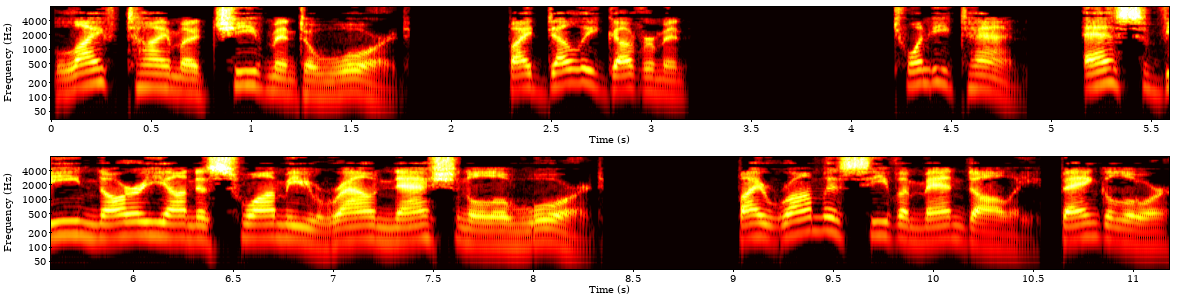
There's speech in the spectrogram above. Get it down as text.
Lifetime Achievement Award by Delhi Government. 2010 S. V. Narayana Swami Rao National Award by Rama Seva Mandali, Bangalore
